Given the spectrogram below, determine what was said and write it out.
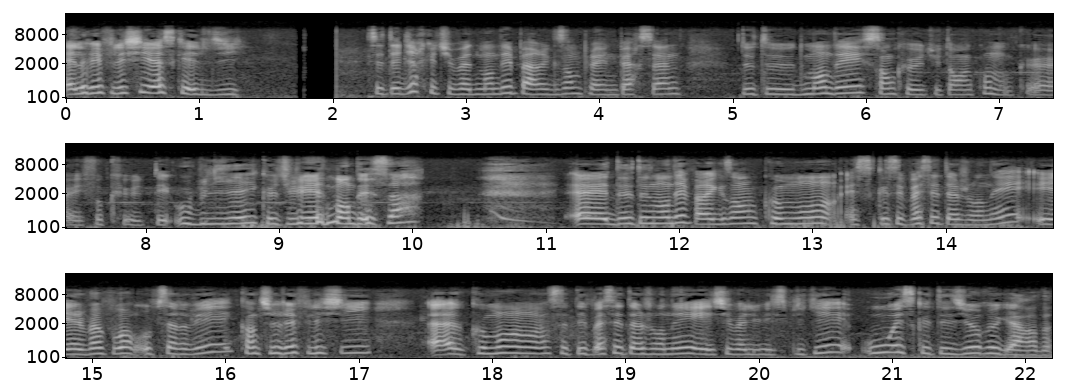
elle réfléchit à ce qu'elle dit. C'est-à-dire que tu vas demander par exemple à une personne de te demander sans que tu t'en rends compte, donc euh, il faut que tu aies oublié que tu lui aies demandé ça, euh, de te demander par exemple comment est-ce que s'est passée ta journée et elle va pouvoir observer quand tu réfléchis à comment s'était passée ta journée et tu vas lui expliquer où est-ce que tes yeux regardent.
